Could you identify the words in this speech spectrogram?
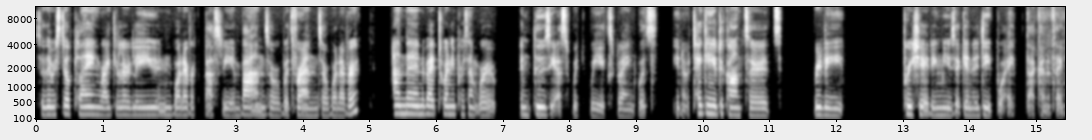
so they were still playing regularly in whatever capacity in bands or with friends or whatever. And then about 20% were enthusiasts, which we explained was, you know, taking you to concerts, really appreciating music in a deep way, that kind of thing.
